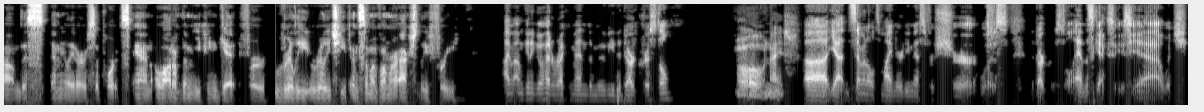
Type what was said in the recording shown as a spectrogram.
um, this emulator supports, and a lot of them you can get for really, really cheap, and some of them are actually free. I'm, I'm going to go ahead and recommend the movie The Dark Crystal. Oh, nice. Uh, yeah, seminal to my nerdiness for sure was The Dark Crystal and the Skeksis, yeah, which,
